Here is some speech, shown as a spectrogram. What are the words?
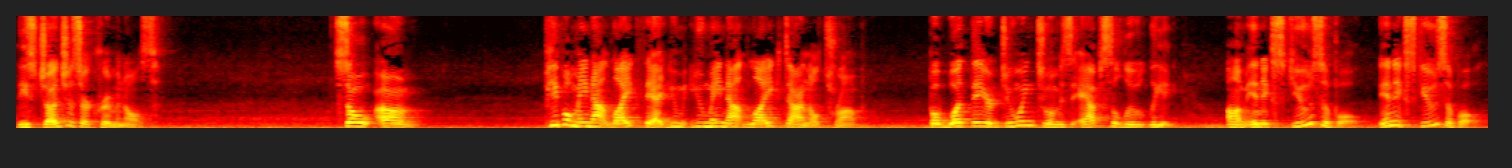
These judges are criminals so um, people may not like that. You, you may not like Donald Trump. But what they are doing to him is absolutely um, inexcusable. Inexcusable.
